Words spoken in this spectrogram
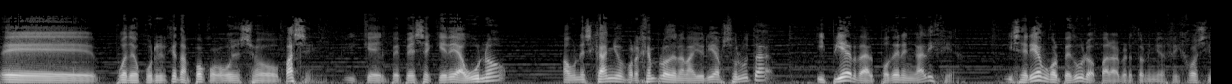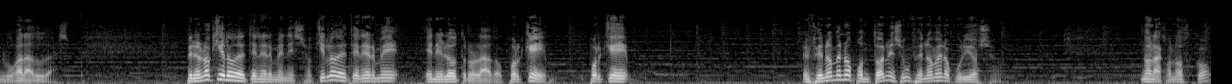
eh, puede ocurrir que tampoco eso pase y que el PP se quede a uno, a un escaño, por ejemplo, de la mayoría absoluta y pierda el poder en Galicia. Y sería un golpe duro para Alberto Núñez Fijó, sin lugar a dudas. Pero no quiero detenerme en eso, quiero detenerme en el otro lado. ¿Por qué? Porque el fenómeno Pontón es un fenómeno curioso. No la conozco,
